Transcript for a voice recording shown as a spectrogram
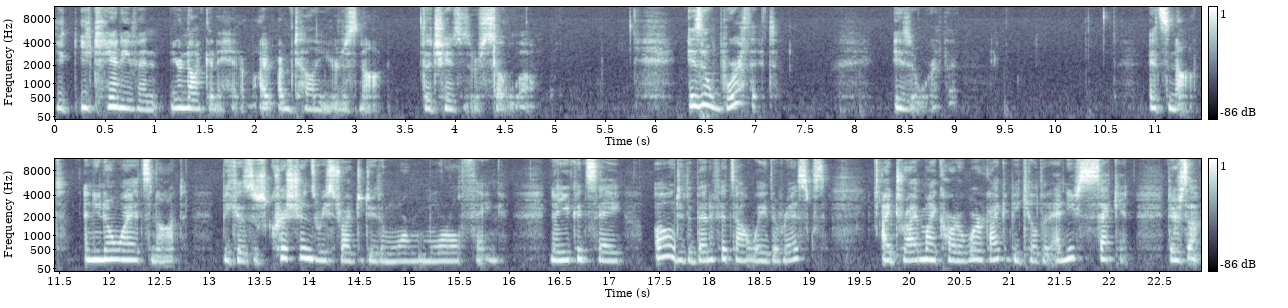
you, you can't even, you're not going to hit them. I, I'm telling you, you're just not. The chances are so low. Is it worth it? Is it worth it? It's not. And you know why it's not? Because as Christians, we strive to do the more moral thing. Now you could say, oh, do the benefits outweigh the risks? I drive my car to work, I could be killed at any second. There's a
